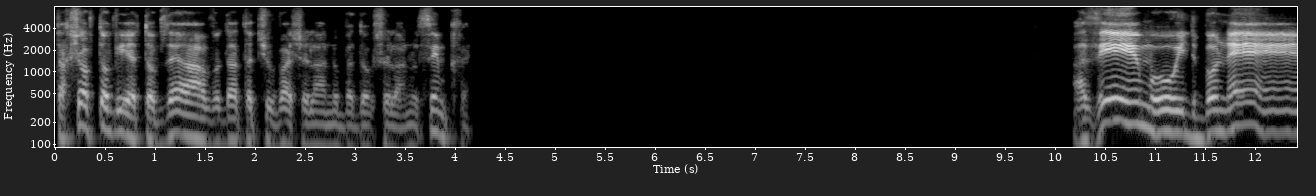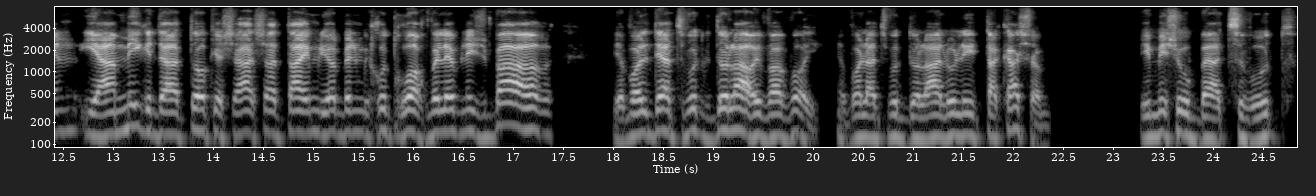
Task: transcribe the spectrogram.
תחשוב טוב יהיה טוב, זה עבודת התשובה שלנו בדור שלנו, שמחה. אז אם הוא יתבונן, יעמיק דעתו כשעה-שעתיים להיות בנמיכות רוח ולב נשבר, יבוא לידי עצבות גדולה, אוי ואבוי. יבוא לעצבות גדולה, עלול להיתקע שם. אם מישהו בעצבות,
